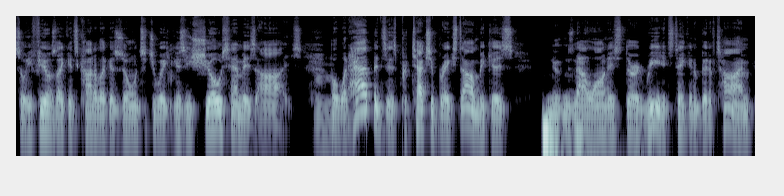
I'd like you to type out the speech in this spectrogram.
so he feels like it's kind of like a zone situation because he shows him his eyes. Mm-hmm. But what happens is protection breaks down because Newton's now on his third read. It's taken a bit of time.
